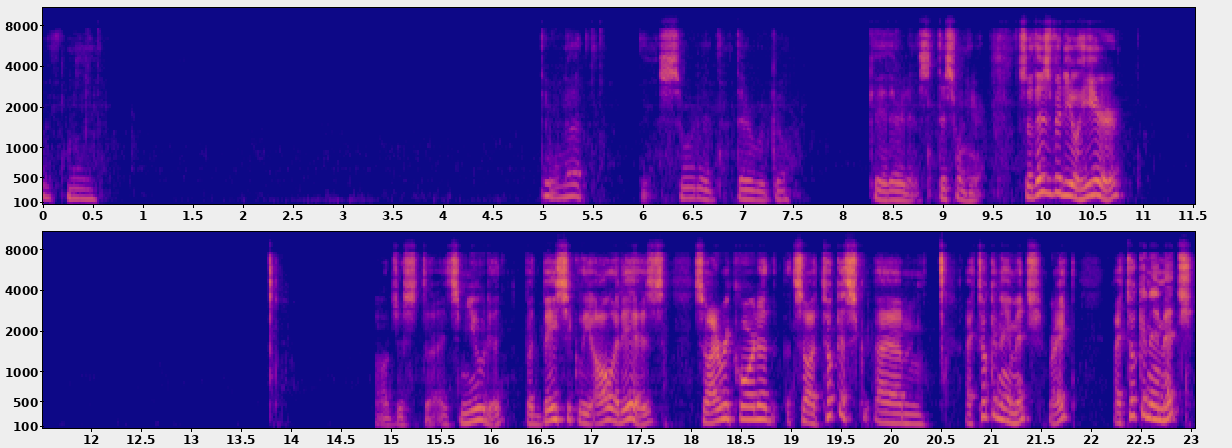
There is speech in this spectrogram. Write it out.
with me. They're not sorted. There we go. Okay there it is. This one here. So this video here I'll just uh, it's muted but basically all it is so I recorded so I took a um I took an image right? I took an image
